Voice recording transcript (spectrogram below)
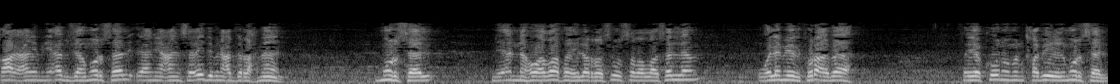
قال عن ابن أبزة مرسل يعني عن سعيد بن عبد الرحمن مرسل لأنه أضافه إلى الرسول صلى الله عليه وسلم ولم يذكر أباه فيكون من قبيل المرسل.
